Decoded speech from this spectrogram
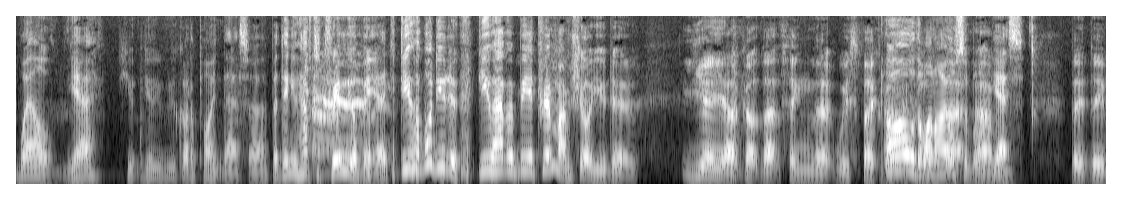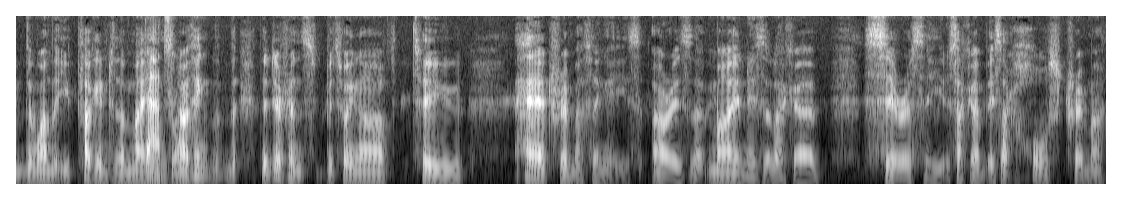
Well, yeah, you, you, you've got a point there, sir. But then you have to trim your beard. Do you have, what do you do? Do you have a beard trimmer? I'm sure you do. Yeah, yeah. I've got that thing that we spoke about. Oh, the before, one I that, also bought, um, yes. The, the the one that you plug into the mains. That's And I think the, the difference between our two hair trimmer thingies are is that mine is like a seriously it's like a it's like a horse trimmer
